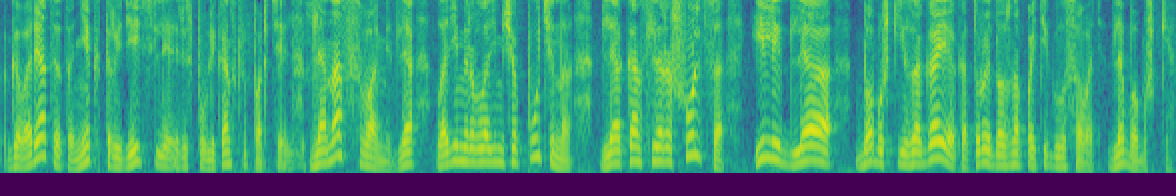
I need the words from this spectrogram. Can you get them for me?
говорят это некоторые деятели республиканской партии. Yes. Для нас с вами, для Владимира Владимировича Путина, для канцлера Шольца или для бабушки Изагая, которая должна пойти голосовать? Для бабушки.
